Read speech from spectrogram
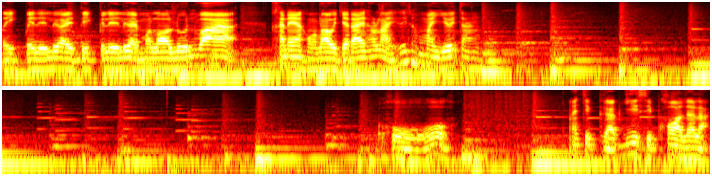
ติ๊กไปเรื่อยๆ ติ๊กไปเรื่อยๆ มารอลุ้นว่าคะแนนของเราจะได้เท่าไหร่ เฮ้ยทำไมเยอะจัง โอ้โหน่าจะเกือบ 20 ข้อแล้วล่ะ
